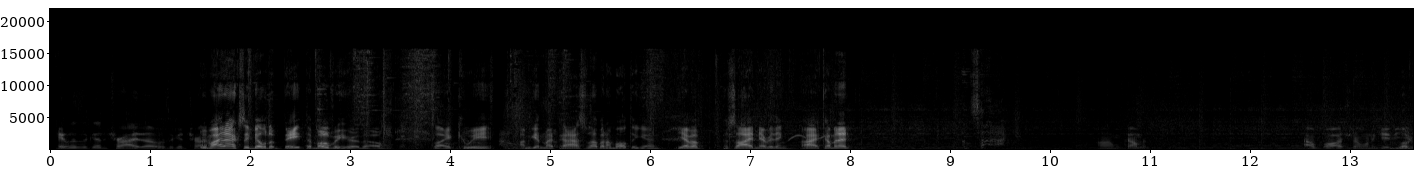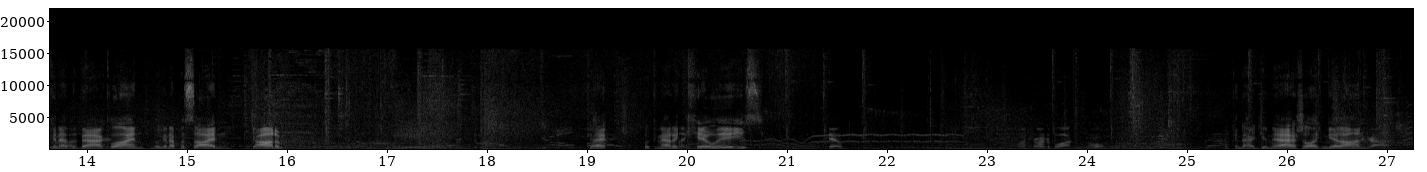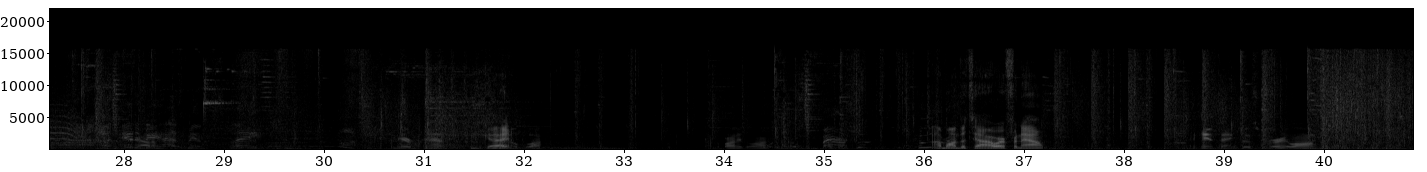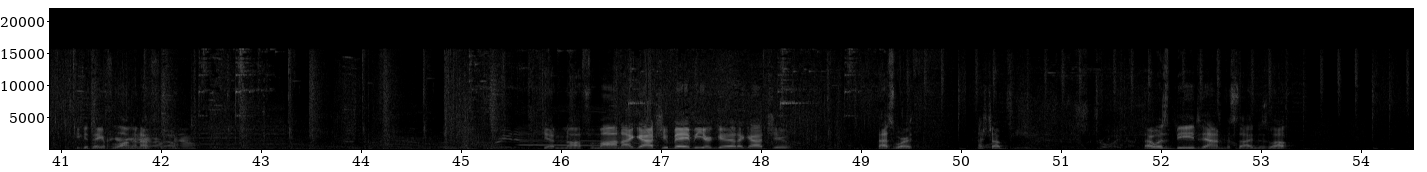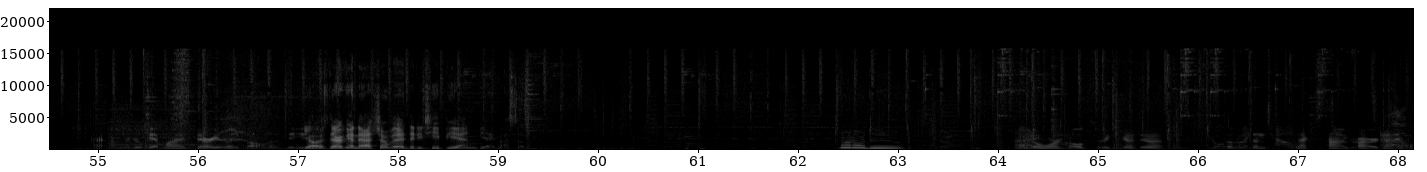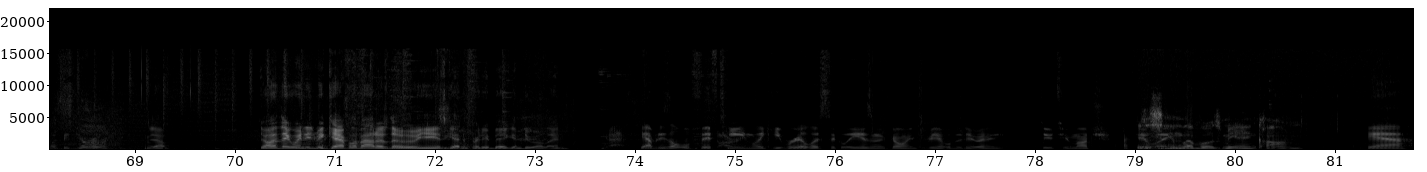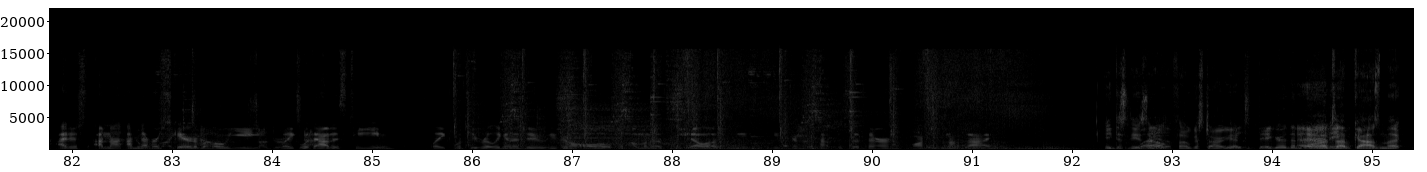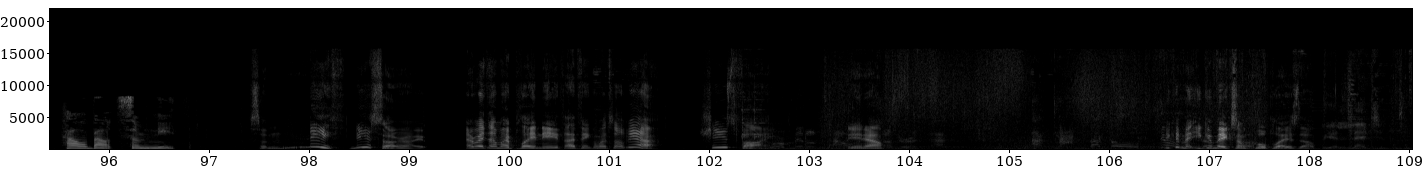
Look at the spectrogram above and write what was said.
It was a good try, though. It was a good try. We might actually be able to bait them over here, though. Like, can we? I'm getting my passive up and I'm ulting in. You have a Poseidon and everything? All right, coming in. Attack! I'm coming. Outwash, I want to give you. Looking uh, at the back Cinders. line. Looking at Poseidon. Got him. Okay. Looking at Something. Achilles. Yep. I'm gonna try to block his ult. Looking at Ganesh. All I can get I on. got. I got him. I'm here for Ganesh. Okay. No block. Trying to body block. Okay. I'm on the tower for now. I can't tank this for very long. You can take it for long enough, though. Now. Getting off him on. I got you, baby. You're good. I got you. That's worth. Nice job. That was beads down in Poseidon as well. Alright, I'm gonna go get my very late gauntlet of these. Yo, is there a Ganesh over there? Did he TP in? Yeah, he messed up. Doo-doo-doo. I'll go ward gold so we can go do it. So that the next time Fire Giant won't be too early. Yep. The only thing we need to be careful about is the Hou Yi is getting pretty big in duo lane. Yeah, but he's level 15. Like he realistically isn't going to be able to do any do too much. I He's feel the same level as me and Con. Yeah, I just I'm not I'm never scared of a Hou Yi. Like without his team, like what's he really gonna do? He's gonna all I'm gonna shell us and he's gonna have to sit there and watch us not die. He just needs to be the focus target. It's bigger than Hey, what's up, Cosmic? How about some Neith? Some Neith. Neith's alright. Every time I play Neath, I think to myself, yeah, she's fine. You know? You can, ma- you can make some cool plays, though.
